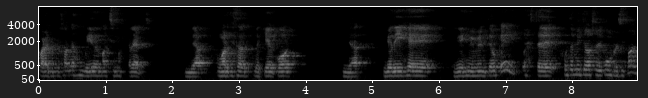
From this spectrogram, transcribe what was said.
para que tú salgas un video de Máximo Escaleras, ya, un artista de aquí de ya, yo dije, yo dije en mi mente, ok, este, justamente va a salir como principal.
